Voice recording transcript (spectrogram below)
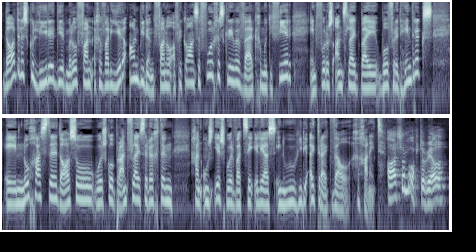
Daar het hulle skooliere deur middel van 'n gevarieerde aanbieding van hul Afrikaanse voorgeskrewe werk gemotiveer en voor ons aansluit by Wilfred Hendriks en nog gaste daarso Hoërskool Brandvleis rigting gaan ons eers hoor wat sê Elias en hoe hierdie uitreik wel gegaan het. Asem oftewel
